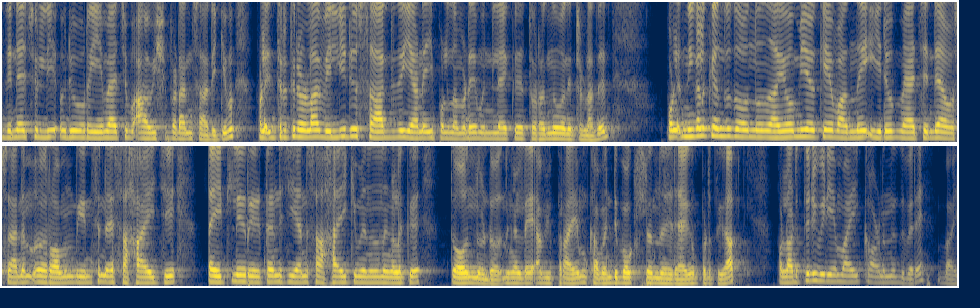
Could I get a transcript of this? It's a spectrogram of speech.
ഇതിനെ ചൊല്ലി ഒരു റീമാച്ചും ആവശ്യപ്പെടാൻ സാധിക്കും. അപ്പോൾ ഇത്തരത്തിലുള്ള വലിയൊരു സാധ്യതയാണ് ഇപ്പോൾ നമ്മുടെ മുന്നിലേക്ക് തുറന്നു വന്നിട്ടുള്ളത്. അപ്പോൾ നിങ്ങൾക്ക് എന്ത് തോന്നുന്നു? നയോമിയൊക്കെ വന്ന് ഇരു മാച്ചിന്റെ അവസാനം റോമൻ റീൻസിനെ സഹായിച്ച് ടൈറ്റിൽ റിട്ടേൺ ചെയ്യാൻ സഹായിക്കുമെന്ന് നിങ്ങൾക്ക് തോന്നുന്നുണ്ടോ? നിങ്ങളുടെ അഭിപ്രായം കമന്റ് ബോക്സിൽ ഒന്ന് രേഖപ്പെടുത്തുക. അപ്പോൾ അടുത്തൊരു വീഡിയോയുമായി കാണുന്നത് വരെ ബൈ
